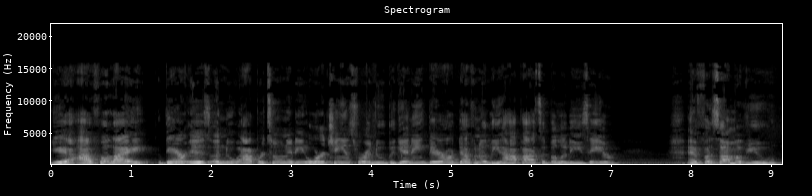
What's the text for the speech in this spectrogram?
Yeah, I feel like there is a new opportunity or a chance for a new beginning. There are definitely high possibilities here. And for some of you,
